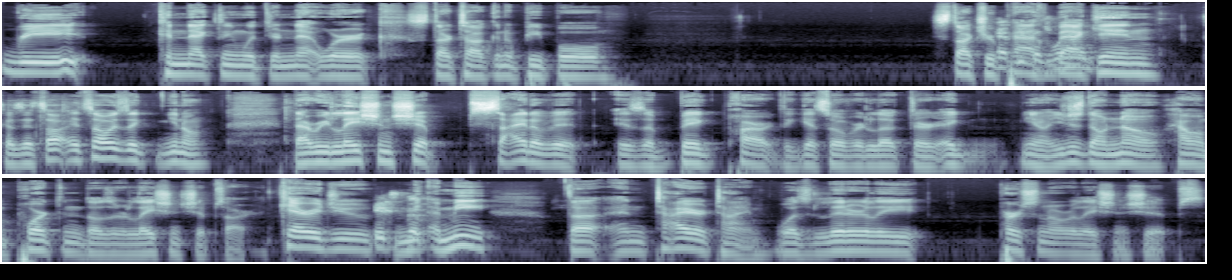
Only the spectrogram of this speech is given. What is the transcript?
reconnecting with your network, start talking to people, start your Yeah, path back I- in because it's al- it's always like you know that relationship side of it is a big part that gets overlooked or eh, you know you just don't know how important those relationships are. Carried you It's me, the- and me the entire time was literally personal relationships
